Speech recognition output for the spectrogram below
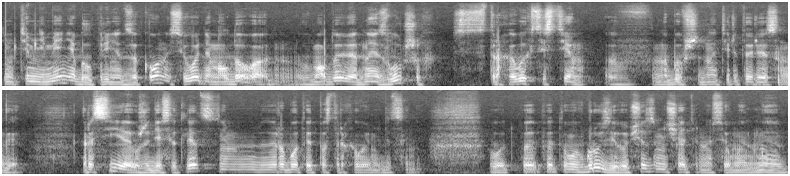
Тем, тем не менее, был принят закон, и сегодня Молдова, в Молдове одна из лучших страховых систем на, бывшей, на территории СНГ. Россия уже 10 лет с ним работает по страховой медицине. Вот, по- поэтому в Грузии вообще замечательно все. Мы, мы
